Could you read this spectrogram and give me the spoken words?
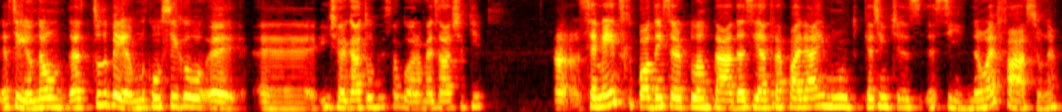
Assim, eu não. É, tudo bem, eu não consigo é, é, enxergar tudo isso agora, mas acho que uh, sementes que podem ser plantadas e atrapalhar e muito, porque a gente, assim, não é fácil, né?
